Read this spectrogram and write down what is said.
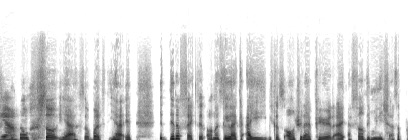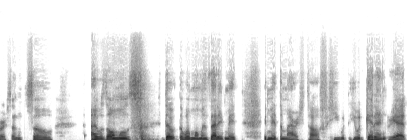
Yeah. You know? So yeah. So but yeah, it it did affect it honestly. Like I because all through that period, I I felt diminished as a person. So I was almost there, there were moments that it made it made the marriage tough. He would he would get angry at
